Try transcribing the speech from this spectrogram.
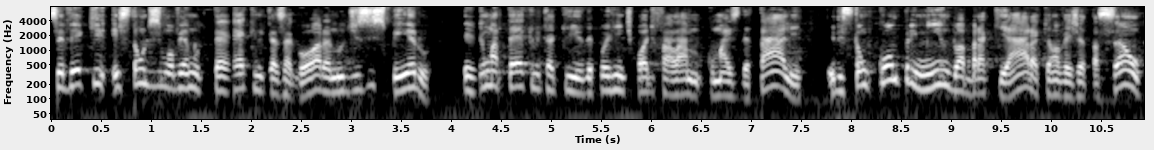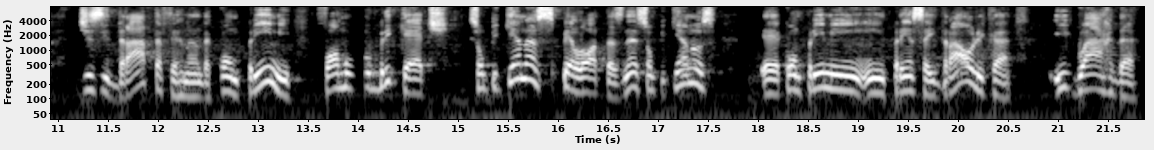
Você vê que estão desenvolvendo técnicas agora no desespero. Tem uma técnica que depois a gente pode falar com mais detalhe, eles estão comprimindo a braquiara, que é uma vegetação, desidrata, Fernanda, comprime, forma o briquete. São pequenas pelotas, né? São pequenos, é, comprime em, em prensa hidráulica e guarda.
